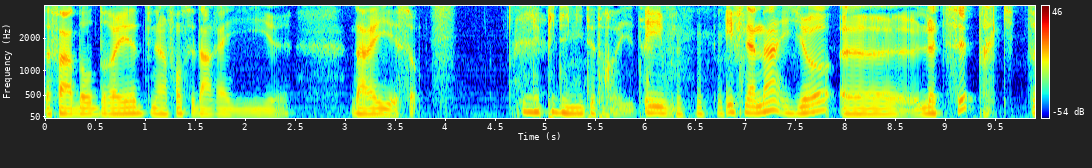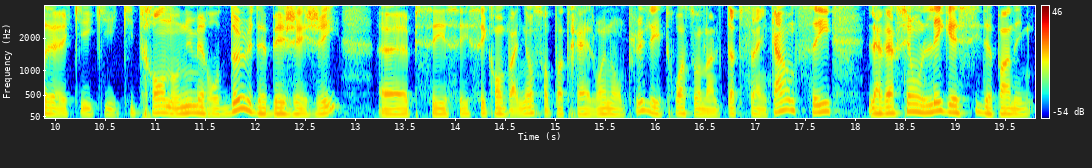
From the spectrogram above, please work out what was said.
de faire d'autres droïdes, puis dans le fond, c'est d'enrayer, euh, d'enrayer ça. L'épidémie des droïdes. Et, oui. Et finalement, il y a euh, le titre qui, tr- qui, qui- qui trône au numéro 2 de BGG. Euh, Puis ses, ses- ses compagnons sont pas très loin non plus. Les trois sont dans le top 50. C'est la version Legacy de Pandémie.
